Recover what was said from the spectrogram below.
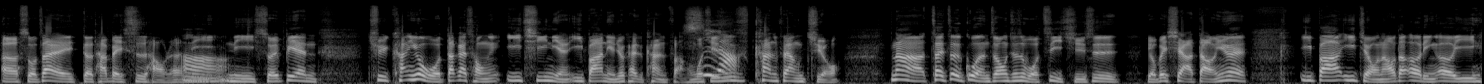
呃所在的台北市好了，哦、你你随便去看，因为我大概从一七年一八年就开始看房，我其实看非常久。那在这个过程中，就是我自己其实是有被吓到，因为一八一九，然后到二零二一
